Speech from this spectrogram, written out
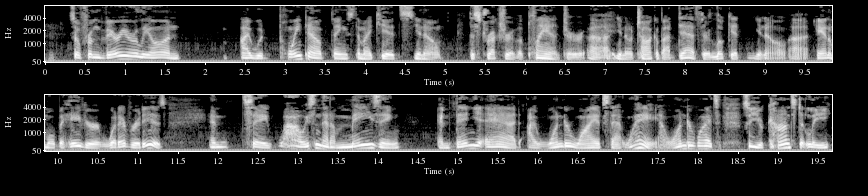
so from very early on, I would point out things to my kids, you know, the structure of a plant or, uh, you know, talk about death or look at, you know, uh, animal behavior, whatever it is, and say, wow, isn't that amazing? And then you add, I wonder why it's that way. I wonder why it's, so you're constantly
